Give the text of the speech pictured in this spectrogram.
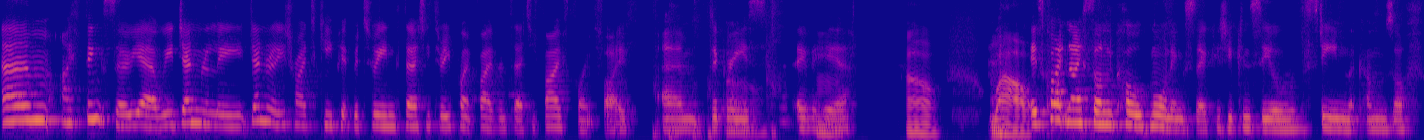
Um, I think so. Yeah, we generally generally try to keep it between thirty three point five and thirty five point five um, degrees over Hmm. here. Oh, wow. It's quite nice on cold mornings though, because you can see all of the steam that comes off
